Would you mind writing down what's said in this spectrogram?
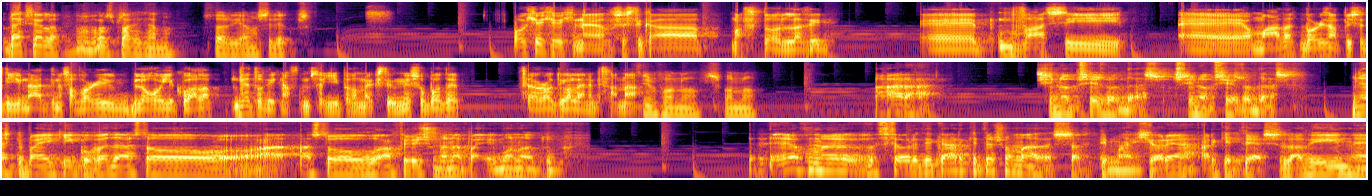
Εντάξει, έλα, προφανώ πλάκα κάνω. Sorry, άμα σε διέκοψα. Όχι, όχι, όχι, ναι. Ουσιαστικά με αυτό. Δηλαδή, ε, βάση ε, ομάδας μπορείς να πεις ότι η United είναι φαβορή λόγω υλικού, αλλά δεν το δείχνει αυτό με στο γήπεδο μέχρι στιγμής. Οπότε θεωρώ ότι όλα είναι πιθανά. Συμφωνώ, συμφωνώ. Άρα, συνοψίζοντας, συνοψίζοντας, μιας και πάει εκεί η κουβέντα, ας το, α- ας το αφήσουμε να πάει μόνο του. Έχουμε θεωρητικά αρκετές ομάδες σε αυτή τη μάχη, ωραία, αρκετές. Δηλαδή είναι,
